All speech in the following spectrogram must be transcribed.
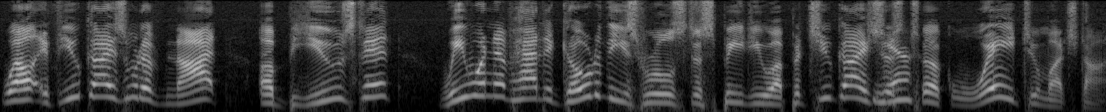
well, if you guys would have not abused it, we wouldn't have had to go to these rules to speed you up. But you guys just yeah. took way too much time.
